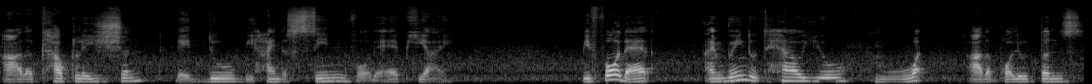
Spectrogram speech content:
are the calculation they do behind the scene for the API before that I'm going to tell you what are the pollutants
